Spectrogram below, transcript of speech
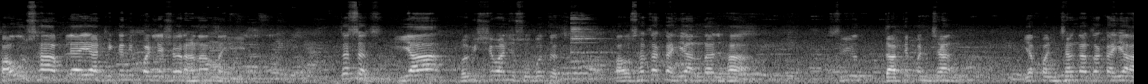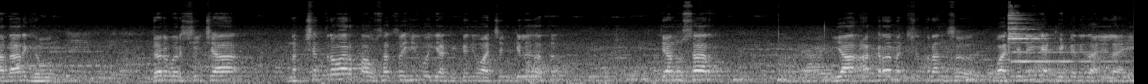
पाऊस हा आपल्या या ठिकाणी पडल्याशिवाय राहणार नाही आहे तसंच या भविष्यवाणीसोबतच पावसाचा काही अंदाज हा श्री दाते पंचांग या पंचांगाचा काही आधार घेऊन दरवर्षीच्या नक्षत्रवार पावसाचंही व या ठिकाणी वाचन केलं जातं. त्यानुसार या अकरा नक्षत्रांचं वाचनही या ठिकाणी झालेलं आहे.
